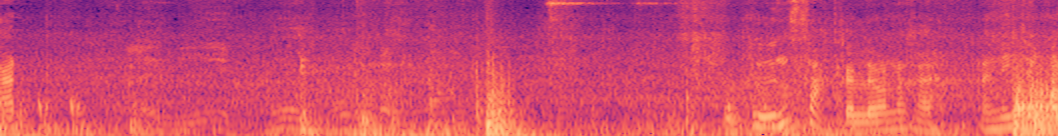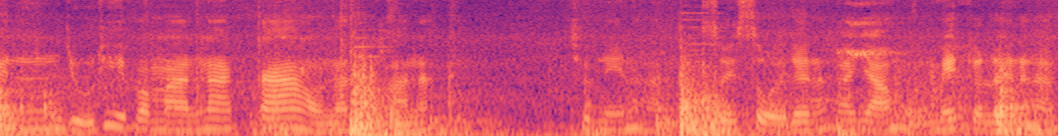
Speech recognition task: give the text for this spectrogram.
งัดพื้นสักกันแล้วนะคะ อันนี้จะเป็นอยู่ที่ประมาณหน้าเก้านะลูกค้านะ ชุดนี้นะคะ สวยๆเลยนะคะ ยาวหกเมตรกันเลยนะคะ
